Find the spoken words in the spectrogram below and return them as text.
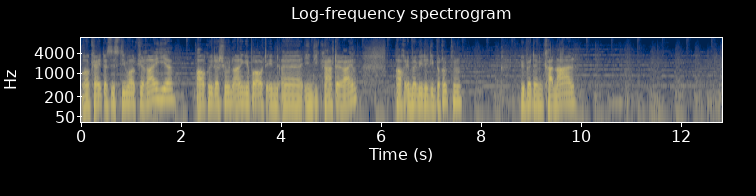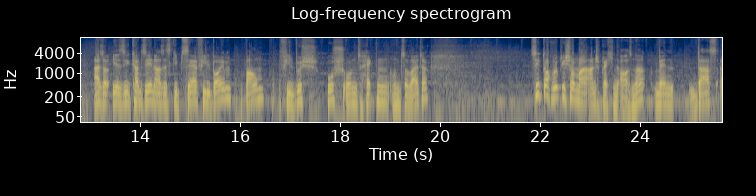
Okay, das ist die Molkerei hier. Auch wieder schön eingebaut in, äh, in die Karte rein. Auch immer wieder die Brücken über den Kanal. Also ihr könnt sehen, also es gibt sehr viel Bäum, Baum, viel Busch, Busch und Hecken und so weiter. Sieht doch wirklich schon mal ansprechend aus, ne? Wenn das äh,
